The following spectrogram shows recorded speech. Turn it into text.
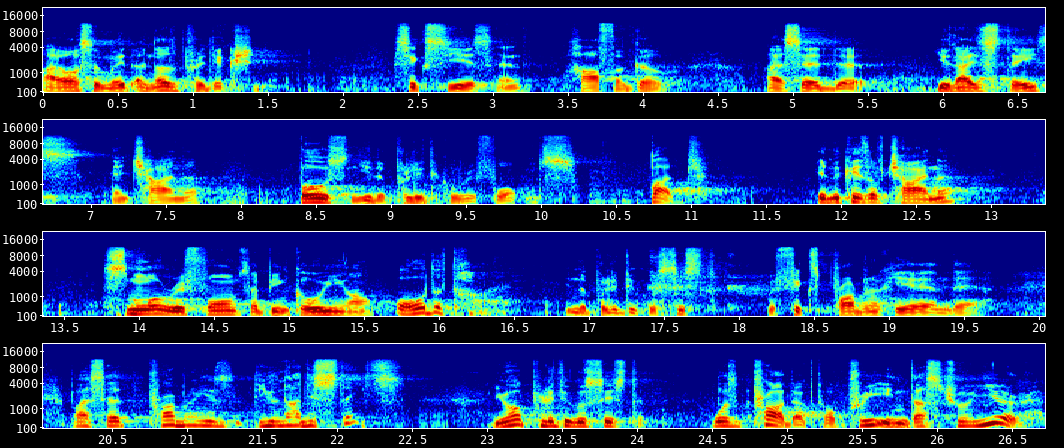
I also made another prediction six years and a half ago. I said the United States and China both need political reforms. But in the case of China, small reforms have been going on all the time in the political system. We fix problems here and there. But I said, the problem is the United States. Your political system was a product of pre-industrial era.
